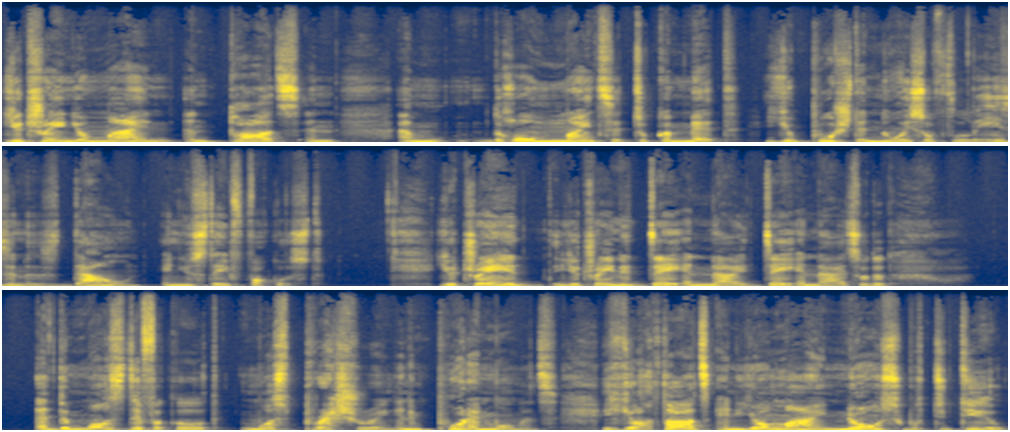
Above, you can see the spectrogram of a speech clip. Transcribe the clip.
You train your mind and thoughts and um, the whole mindset to commit. You push the noise of laziness down and you stay focused you train it, you train it day and night, day and night, so that at the most difficult, most pressuring and important moments, your thoughts and your mind knows what to do.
